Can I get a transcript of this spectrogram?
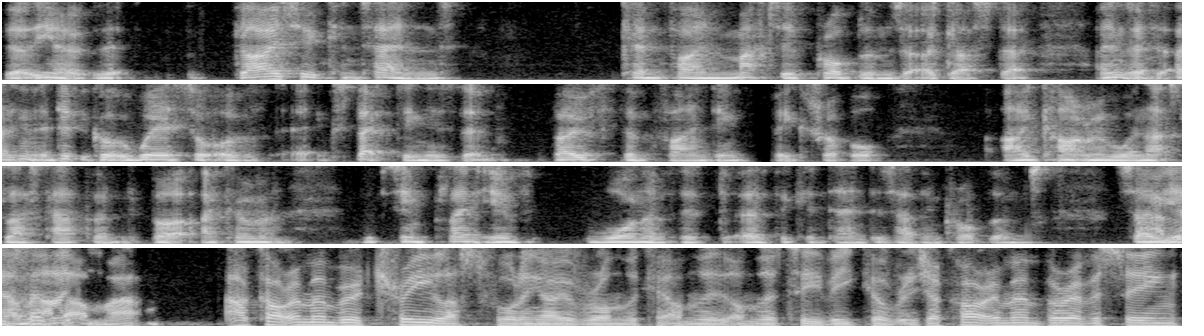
You know, the guys who contend can find massive problems at Augusta. I think I think the difficulty we're sort of expecting is that both of them finding big trouble. I can't remember when that's last happened, but I can. remember We've seen plenty of one of the of the contenders having problems. So Having yeah, I mean, I- Matt, I can't remember a tree last falling over on the on the on the TV coverage. I can't remember ever seeing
